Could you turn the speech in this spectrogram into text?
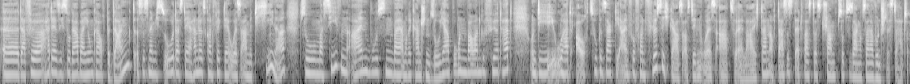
Äh, dafür hat er sich sogar bei Juncker auch bedankt. Es ist nämlich so, dass der Handelskonflikt der USA mit China zu massiven Einbußen bei amerikanischen Sojabohnenbauern geführt hat. Und die EU hat auch zugesagt, die Einfuhr von Flüssiggas aus den USA zu erleichtern. Auch das ist etwas, das Trump sozusagen auf seiner Wunschliste hatte.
